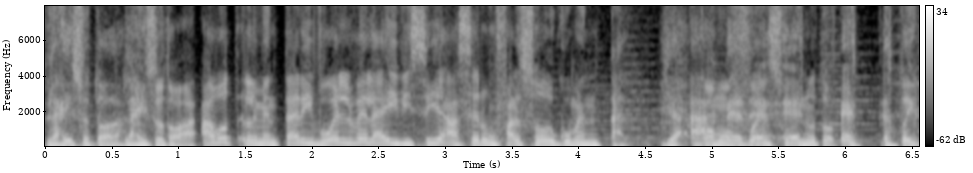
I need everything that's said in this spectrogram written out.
Las hizo todas. Las hizo todas. Abbott Elementary vuelve la ABC a hacer un falso documental. Ya, ah, como espérate, fue en su es- minuto. es- estoy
